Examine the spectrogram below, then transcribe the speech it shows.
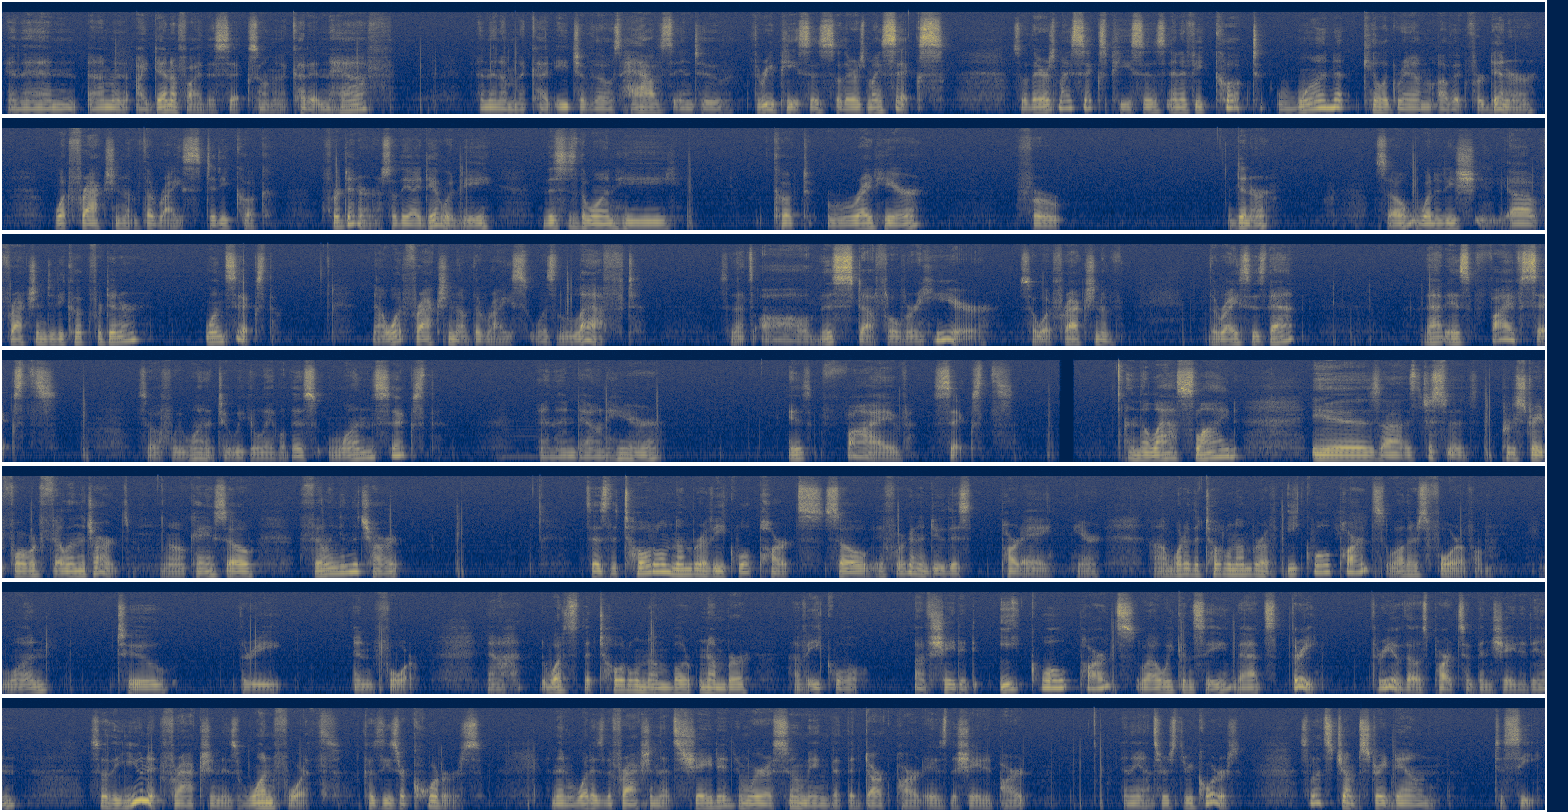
and then I'm going to identify the six, so I'm going to cut it in half, and then I'm going to cut each of those halves into three pieces, so there's my six. So there's my six pieces, and if he cooked one kilogram of it for dinner, what fraction of the rice did he cook for dinner? So the idea would be this is the one he cooked right here for dinner, So what did he uh, fraction did he cook for dinner? One sixth. Now what fraction of the rice was left? So that's all this stuff over here. So what fraction of the rice is that? That is 5 sixths. So if we wanted to, we could label this 1 sixth. And then down here is 5 sixths. And the last slide is uh, it's just it's pretty straightforward. Fill in the charts. Okay, so filling in the chart it says the total number of equal parts. So if we're going to do this part A here, uh, what are the total number of equal parts? Well, there's four of them. One, two, three, and four. Now, what's the total number number of equal of shaded equal parts? Well, we can see that's three. Three of those parts have been shaded in. So the unit fraction is one fourth because these are quarters. And then what is the fraction that's shaded? And we're assuming that the dark part is the shaded part. And the answer is 3 quarters. So let's jump straight down to C.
